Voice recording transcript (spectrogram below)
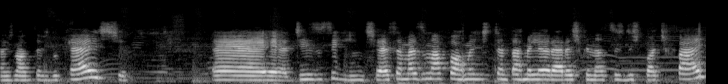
nas notas do cast, é, diz o seguinte: essa é mais uma forma de tentar melhorar as finanças do Spotify,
